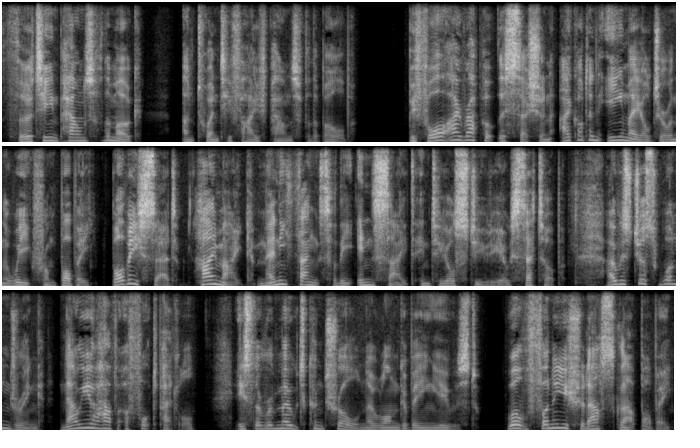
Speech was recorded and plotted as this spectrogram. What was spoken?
£13 for the mug and £25 for the bulb. Before I wrap up this session, I got an email during the week from Bobby. Bobby said, Hi Mike, many thanks for the insight into your studio setup. I was just wondering, now you have a foot pedal, is the remote control no longer being used? Well, funny you should ask that, Bobby.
